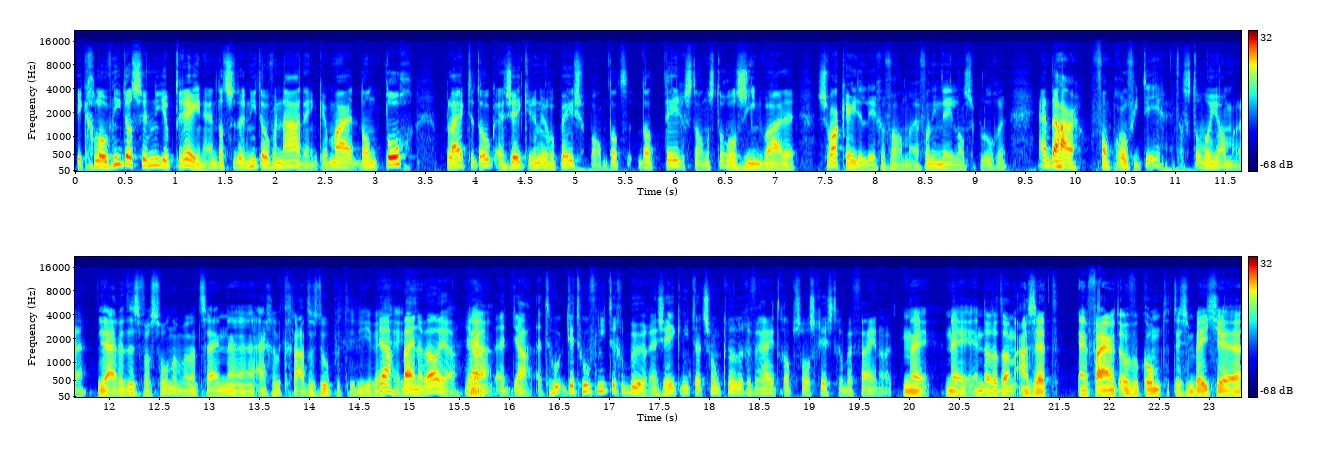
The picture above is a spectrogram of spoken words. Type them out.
ik geloof niet dat ze er niet op trainen en dat ze er niet over nadenken. Maar dan toch blijkt het ook, en zeker in Europees verband, dat, dat tegenstanders toch wel zien waar de zwakheden liggen van, eh, van die Nederlandse ploegen. En daarvan profiteren. Dat is toch wel jammer, hè? Ja, dat is wel zonde, want het zijn eh, eigenlijk gratis doelpunten die je Ja, weggeeft. bijna wel, ja. Ja, Ja. Het, ja het, ho- dit hoeft niet te gebeuren. En zeker niet uit zo'n knullige vrije trap zoals gisteren bij Feyenoord. Nee, nee, en dat het dan AZ en Feyenoord overkomt. Het is een beetje eh,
